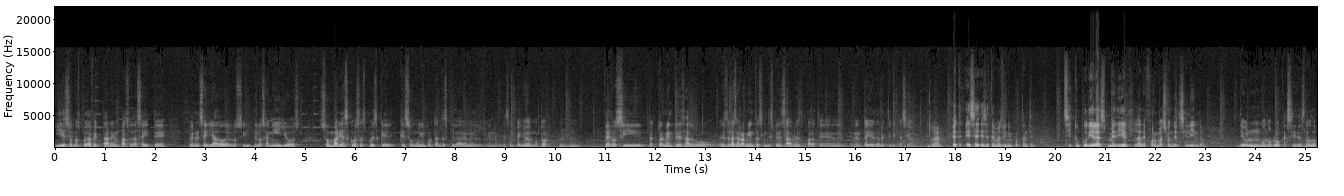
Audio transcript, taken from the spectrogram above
y eso nos puede afectar en paso de aceite, en el sellado de los, de los anillos. Son varias cosas pues que, que son muy importantes cuidar en el, en el desempeño del motor. Pero sí, actualmente es algo, es de las herramientas indispensables para tener en el, en el taller de rectificación. Claro. Fíjate, ese, ese tema es bien importante. Si tú pudieras medir la deformación del cilindro de un monobloque así desnudo,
